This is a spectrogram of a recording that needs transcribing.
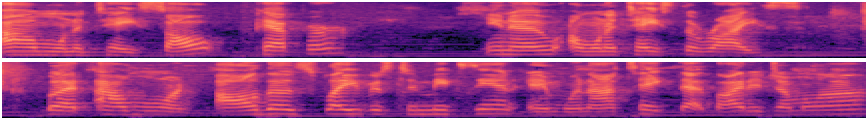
I want to taste salt, pepper. You know, I want to taste the rice. But I want all those flavors to mix in, and when I take that bite of jambalaya,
